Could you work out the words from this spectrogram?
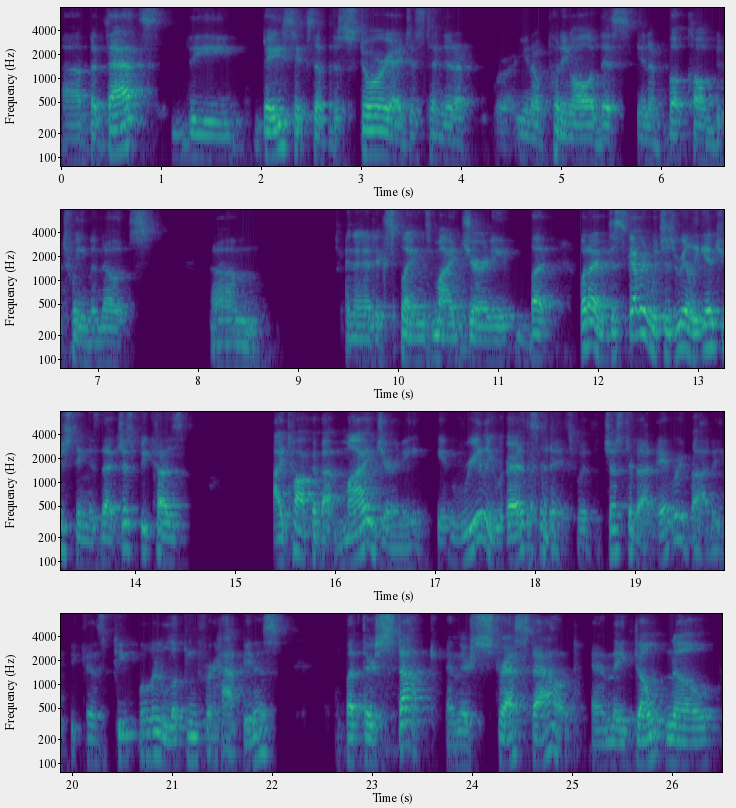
Uh, but that's the basics of the story. I just ended up, you know, putting all of this in a book called Between the Notes. Um, and it explains my journey. But what I've discovered, which is really interesting, is that just because I talk about my journey, it really resonates with just about everybody because people are looking for happiness, but they're stuck and they're stressed out and they don't know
